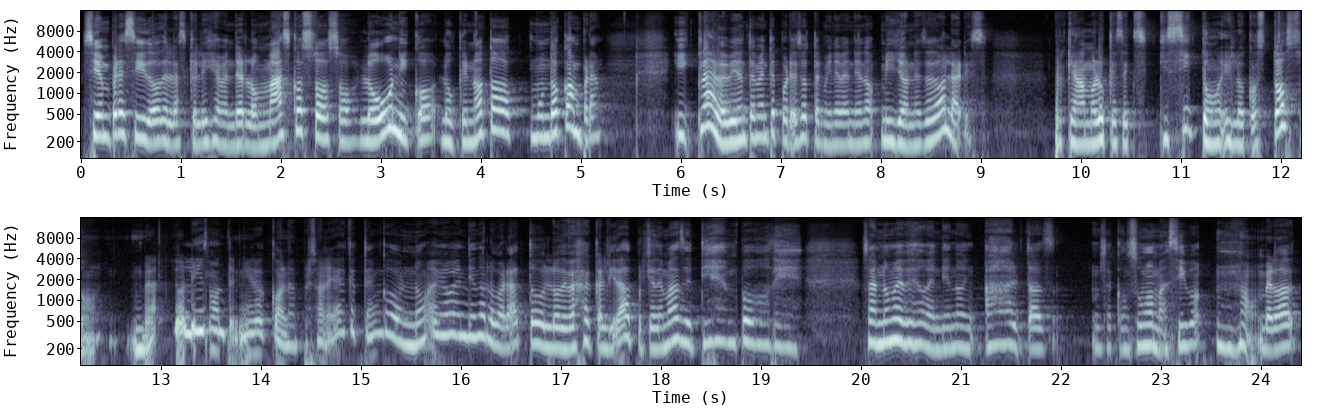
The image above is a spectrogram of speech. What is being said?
siempre he sido de las que elige vender lo más costoso, lo único, lo que no todo mundo compra, y claro, evidentemente por eso terminé vendiendo millones de dólares. Porque amo lo que es exquisito y lo costoso. ¿verdad? Yo mismo tenido con la personalidad que tengo, no me veo vendiendo lo barato, lo de baja calidad, porque además de tiempo, de... O sea, no me veo vendiendo en altas, o sea, consumo masivo. No, verdad,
